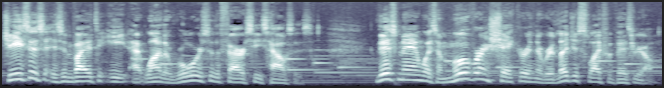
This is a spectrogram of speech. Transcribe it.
Jesus is invited to eat at one of the rulers of the Pharisees' houses. This man was a mover and shaker in the religious life of Israel.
